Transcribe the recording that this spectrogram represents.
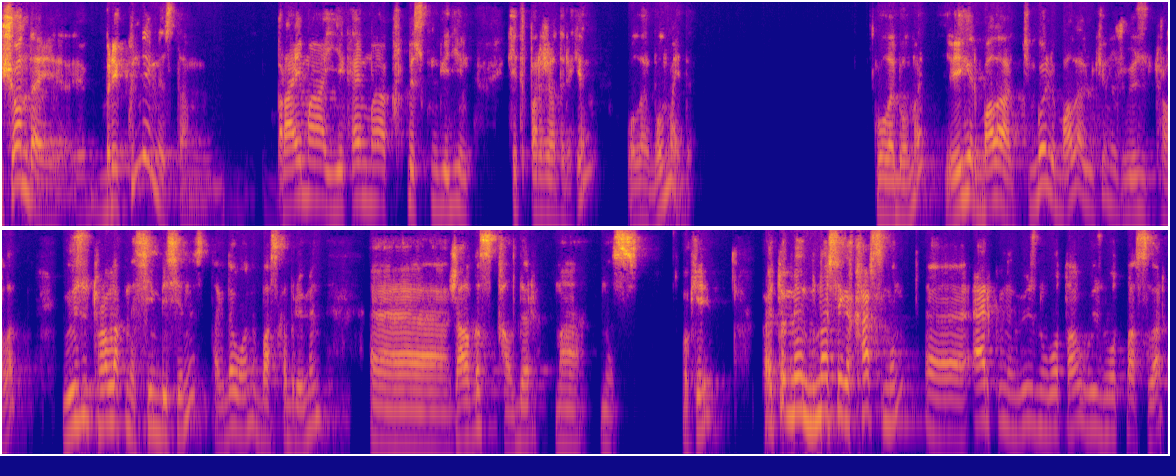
Еще андай бір екі күнде емес там бір ай ма екі ай ма қырық бес күнге дейін кетіп бара жатыр екен. Олай болмайды. Олай болмайды. Егер бала тем более бала үлкен уже өзі тұра алады өзі тұра алатынына сенбесеңіз тогда оны басқа біреумен ә, жалғыз қалдырмаңыз. Окей? Поэтому мен бұл нәрсеге қарсымын. Ә, әркімнің өзінің отауы өзінің отбасы бар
